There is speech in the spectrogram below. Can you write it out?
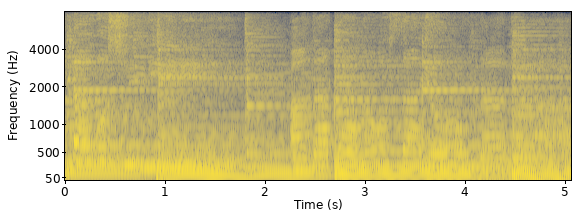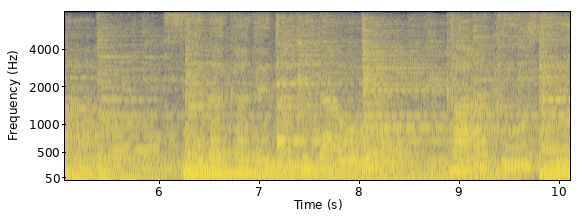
楽しみ。あなたのさよなら。背中で涙を隠す。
